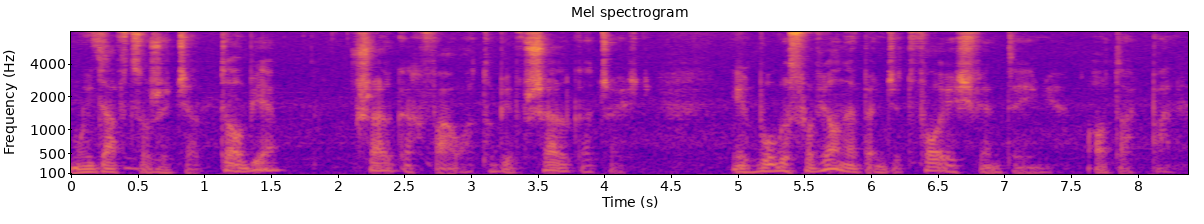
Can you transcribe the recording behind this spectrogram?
mój dawco życia. Tobie wszelka chwała, Tobie wszelka cześć. Niech błogosławione będzie Twoje święte imię. O tak, Panie.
